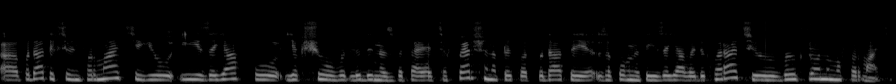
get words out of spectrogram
е, Подати всю інформацію і заявку, якщо людина звертається вперше, наприклад, подати заповнити і заяву і декларацію в електронному форматі.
